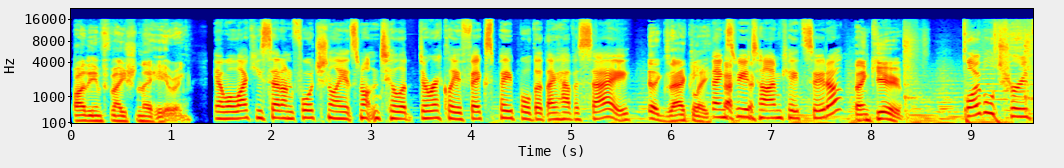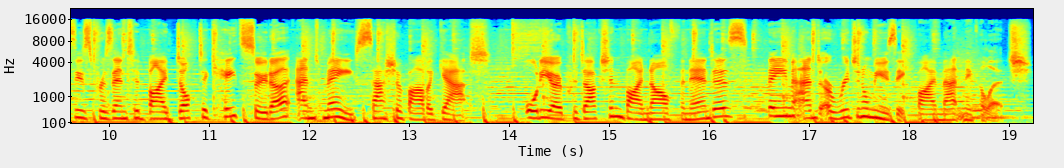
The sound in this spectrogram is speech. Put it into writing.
by the information they're hearing. Yeah, well, like you said, unfortunately, it's not until it directly affects people that they have a say. Exactly. Thanks for your time, Keith Suter. Thank you. Global Truths is presented by Dr. Keith Suter and me, Sasha Barber Gatt. Audio production by Niall Fernandez. Theme and original music by Matt Nikolic.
